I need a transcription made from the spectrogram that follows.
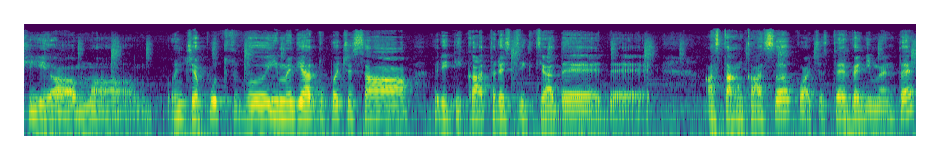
și am uh, început uh, imediat după ce s-a ridicat restricția de, de a sta în casă cu aceste evenimente.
